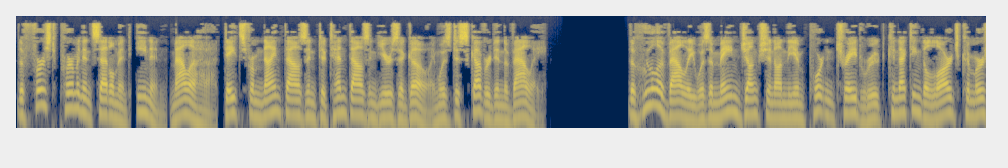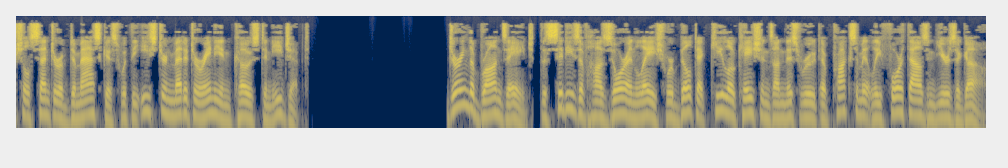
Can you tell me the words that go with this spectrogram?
The first permanent settlement, Enon Malaha, dates from 9,000 to 10,000 years ago and was discovered in the valley. The Hula Valley was a main junction on the important trade route connecting the large commercial center of Damascus with the eastern Mediterranean coast and Egypt. During the Bronze Age, the cities of Hazor and Laish were built at key locations on this route approximately 4,000 years ago.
